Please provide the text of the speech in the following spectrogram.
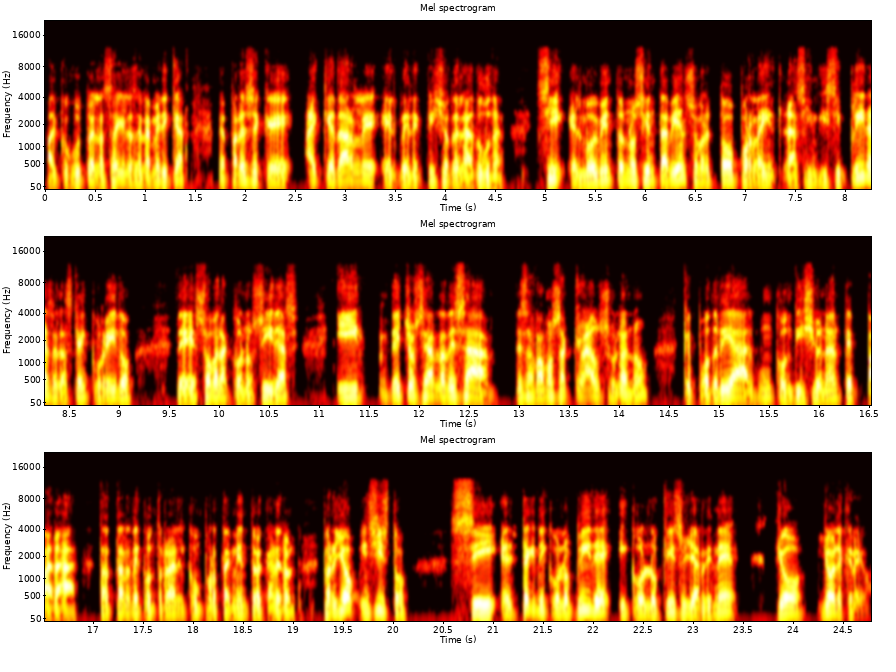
al conjunto de las Águilas del la América. Me parece que hay que darle el beneficio de la duda. Sí, el movimiento no sienta bien, sobre todo por las indisciplinas de las que ha incurrido de sobra conocidas, y de hecho se habla de esa de esa famosa cláusula, ¿no? Que podría algún condicionante para tratar de controlar el comportamiento de Calderón. Pero yo, insisto, si el técnico lo pide y con lo que hizo Jardiné, yo, yo le creo.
